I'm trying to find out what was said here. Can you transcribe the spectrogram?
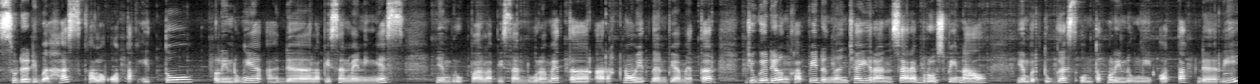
sudah dibahas kalau otak itu pelindungnya ada lapisan meninges yang berupa lapisan durameter, arachnoid, dan piameter juga dilengkapi dengan cairan cerebrospinal yang bertugas untuk melindungi otak dari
